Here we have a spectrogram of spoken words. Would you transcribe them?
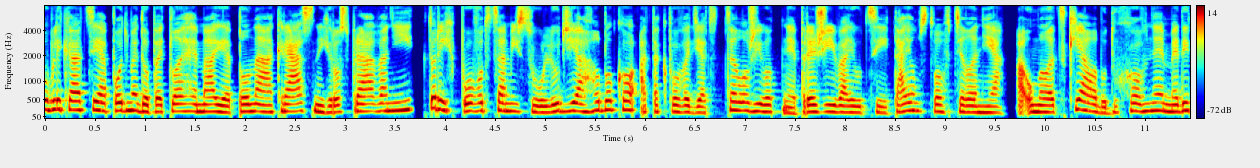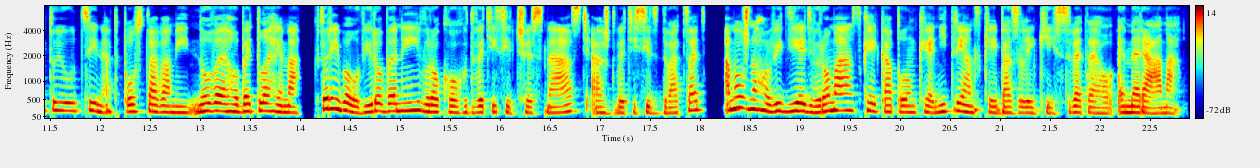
Publikácia Poďme do Betlehema je plná krásnych rozprávaní, ktorých pôvodcami sú ľudia hlboko a tak povediac celoživotne prežívajúci tajomstvo vtelenia a umelecky alebo duchovne meditujúci nad postavami nového Betlehema, ktorý bol vyrobený v rokoch 2016 až 2020 a možno ho vidieť v románskej kaplnke Nitrianskej baziliky svätého Emeráma.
